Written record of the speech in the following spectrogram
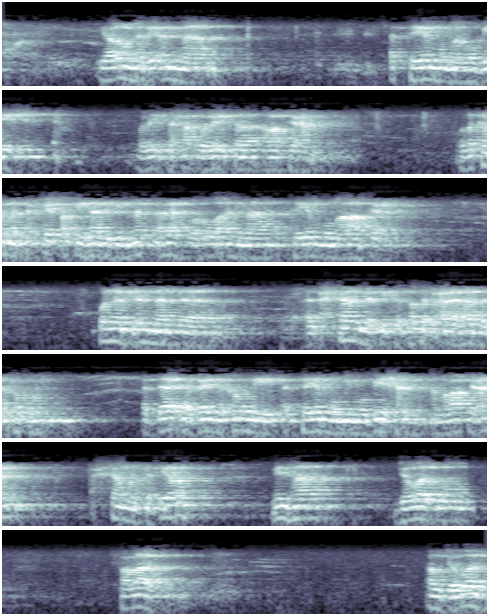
يرون بأن التيمم مبيح وليس حق وليس رافعا. وذكرنا التحقيق في هذه المسألة وهو أن التيمم رافع. قلنا بأن الأحكام التي تتطلب على هذا الحكم الدائر بين كون التيمم مبيحا أم رافعا أحكام كثيرة منها جواز صلاة أو جواز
